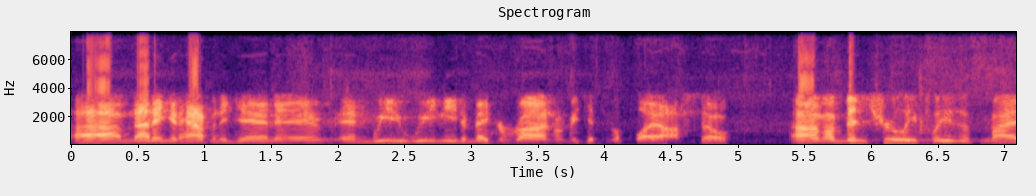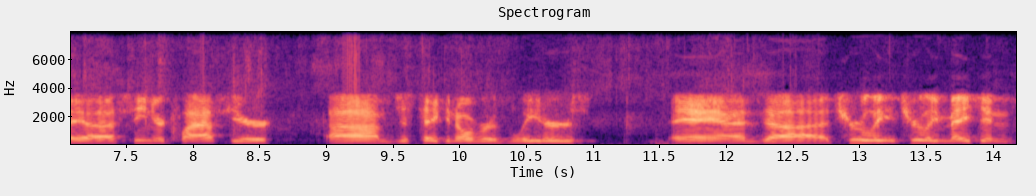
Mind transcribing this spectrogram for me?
um, that ain't going to happen again, and, and, we, we need to make a run when we get to the playoffs. So um, I've been truly pleased with my uh, senior class here um, just taking over as leaders and uh, truly, truly making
